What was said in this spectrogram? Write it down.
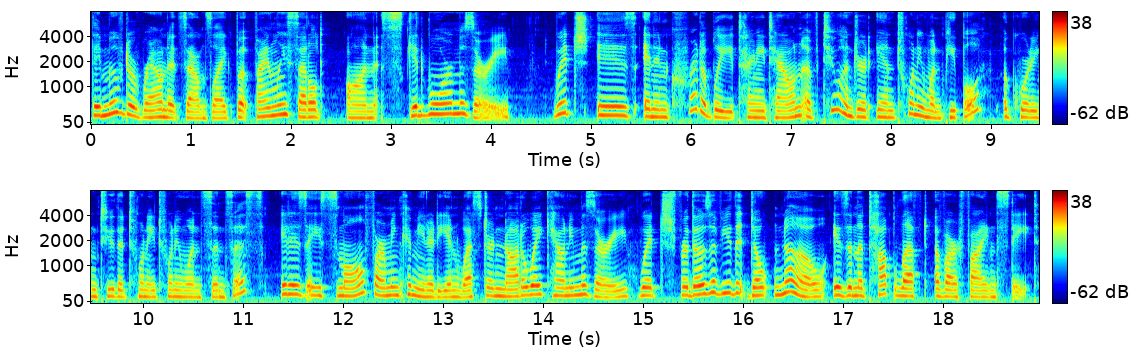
They moved around, it sounds like, but finally settled on Skidmore, Missouri, which is an incredibly tiny town of 221 people, according to the 2021 census. It is a small farming community in western Nodaway County, Missouri, which, for those of you that don't know, is in the top left of our fine state.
